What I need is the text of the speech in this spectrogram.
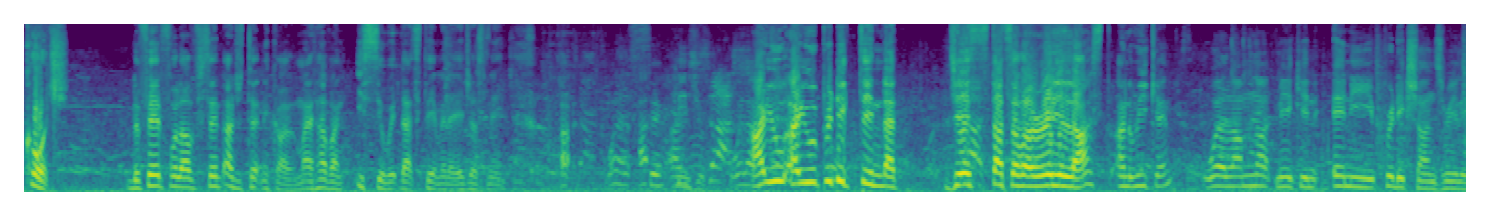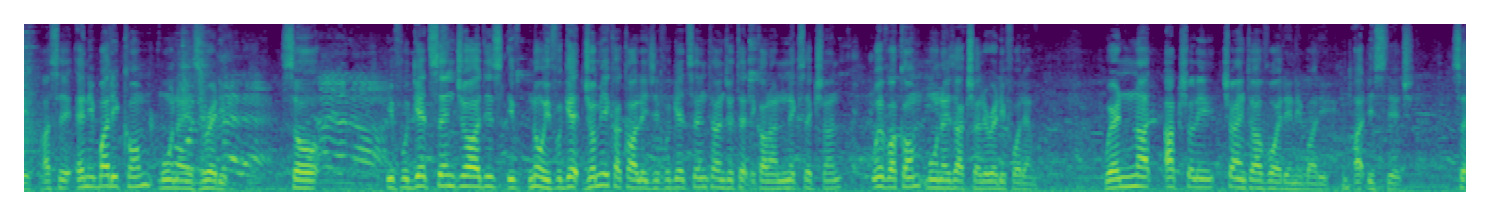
Coach, the faithful of St. Andrew Technical might have an issue with that statement that you just made. Uh, well, St. Andrew. Well, are you are you predicting that Jay's stats have already lost on the weekend? Well, I'm not making any predictions really. I say anybody come, Mona is ready. So if we get St. George's, if no, if we get Jamaica College, if we get St. Andrew Technical and the next section, whoever come, Mona is actually ready for them. We're not actually trying to avoid anybody at this stage. So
